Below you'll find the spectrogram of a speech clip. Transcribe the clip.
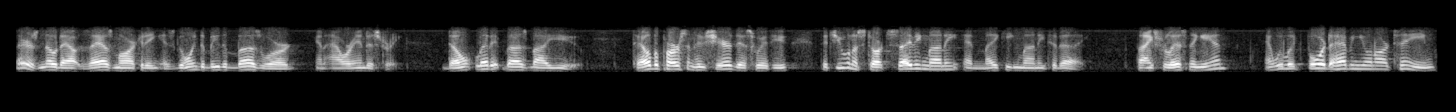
There is no doubt Zaz Marketing is going to be the buzzword in our industry. Don't let it buzz by you. Tell the person who shared this with you that you want to start saving money and making money today. Thanks for listening in, and we look forward to having you on our team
